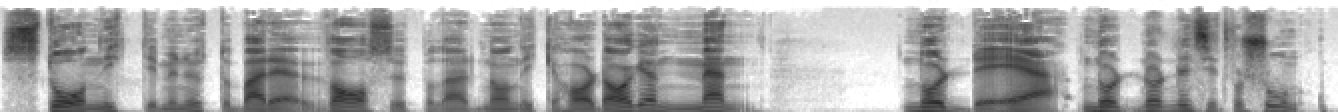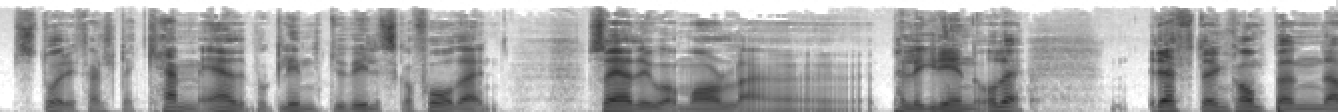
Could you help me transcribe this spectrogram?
stå 90 minutter og bare vase utpå der når han ikke har dagen, men når det er når, når den situasjonen oppstår i feltet, hvem er det på Glimt du vil skal få den? Så er det jo Amale uh, Pellegrino. Og det Ref den kampen de,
